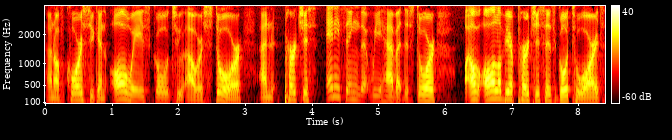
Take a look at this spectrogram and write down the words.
And of course, you can always go to our store and purchase anything that we have at the store. All of your purchases go towards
